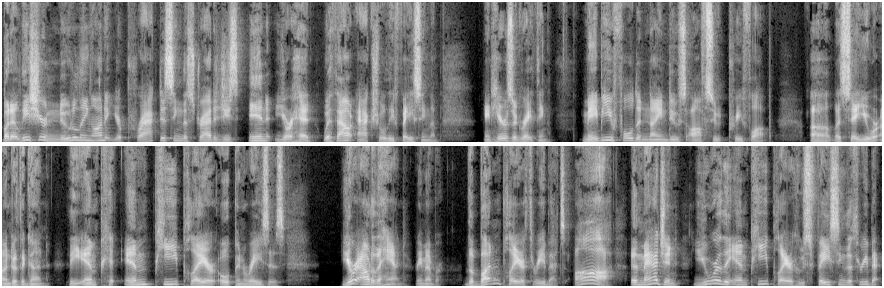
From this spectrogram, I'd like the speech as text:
but at least you're noodling on it. You're practicing the strategies in your head without actually facing them. And here's a great thing. Maybe you folded nine deuce offsuit pre flop uh, let's say you were under the gun. The MP, MP player open raises. You're out of the hand, remember. The button player three bets. Ah, imagine you were the MP player who's facing the three bet.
